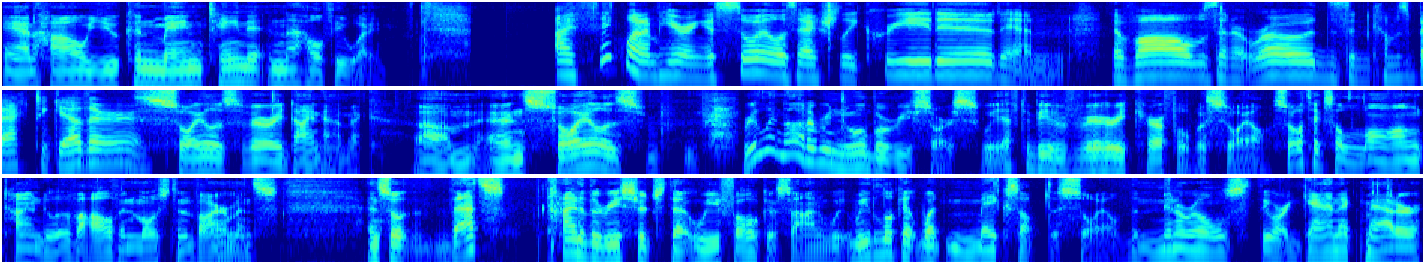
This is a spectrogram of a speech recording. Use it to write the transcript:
and how you can maintain it in a healthy way. I think what I'm hearing is soil is actually created and evolves and erodes and comes back together. Soil is very dynamic. Um, and soil is really not a renewable resource. We have to be very careful with soil. Soil takes a long time to evolve in most environments. And so that's kind of the research that we focus on. We, we look at what makes up the soil the minerals, the organic matter,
